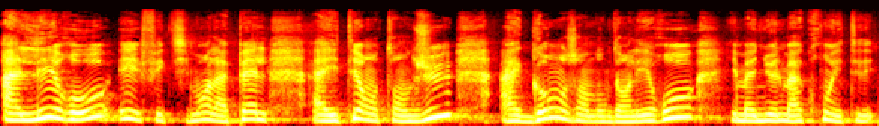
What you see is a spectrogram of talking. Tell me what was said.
à l'Hérault. Et effectivement, l'appel a été entendu à Ganges, hein, donc dans l'Hérault. Emmanuel Macron était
